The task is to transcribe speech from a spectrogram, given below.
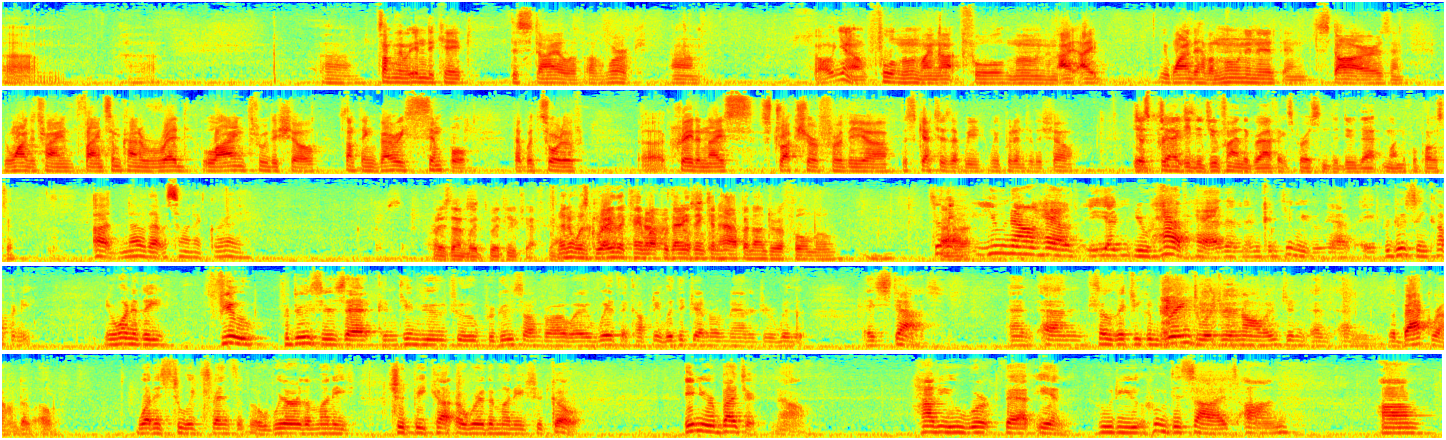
um, uh, um, something that would indicate this style of, of work. Um, so, you know, full moon, why not full moon? And I, I, we wanted to have a moon in it and stars, and we wanted to try and find some kind of red line through the show, something very simple that would sort of uh, create a nice structure for the, uh, the sketches that we, we put into the show. Just Jackie, previous- did you find the graphics person to do that wonderful poster? Uh, no, that was someone at Grey. It was done with, with you, Jeff. yeah. And it was Grey that came up with anything can happen under a full moon. So Uh, you now have, you you have had and, and continue to have a producing company. You're one of the few producers that continue to produce on Broadway with a company, with a general manager, with a, a staff. And, and so that you can bring to it your knowledge and, and, and the background of, of what is too expensive or where the money should be cut or where the money should go. In your budget now, how do you work that in? Who do you who decides on um,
